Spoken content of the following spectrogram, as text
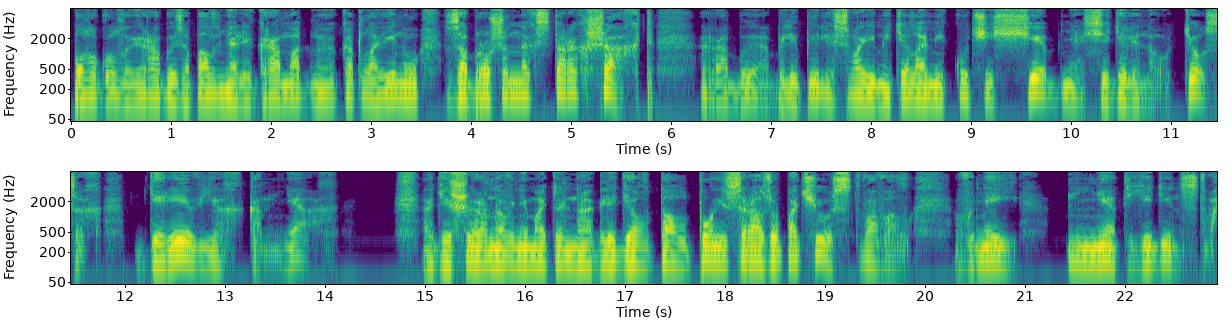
Полуголые рабы заполняли громадную котловину заброшенных старых шахт. Рабы облепили своими телами кучи щебня, сидели на утесах, деревьях, камнях. Адиширно внимательно оглядел толпу и сразу почувствовал, в ней нет единства.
